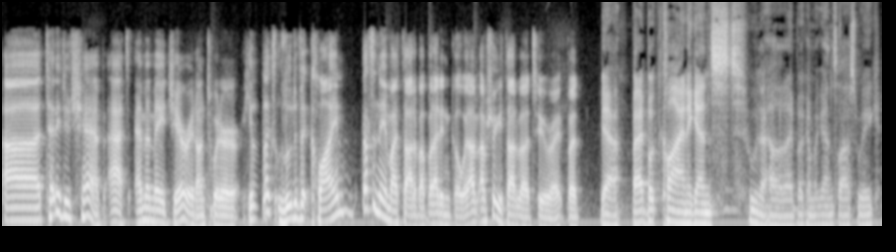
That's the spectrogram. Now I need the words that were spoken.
Uh, Teddy Duchamp at MMA Jared on Twitter. He likes Ludovic Klein. That's a name I thought about, but I didn't go with. I'm, I'm sure you thought about it too, right? But Yeah, but I booked Klein against who the hell did I book him against last week?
